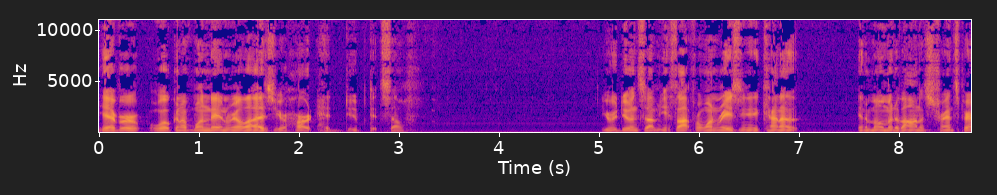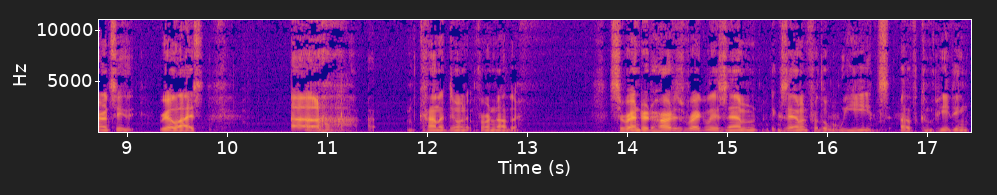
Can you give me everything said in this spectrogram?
You ever woken up one day and realized your heart had duped itself? you were doing something you thought for one reason, you kind of, in a moment of honest transparency, realized, uh, I'm kind of doing it for another. surrendered heart is regularly exam- examined for the weeds of competing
